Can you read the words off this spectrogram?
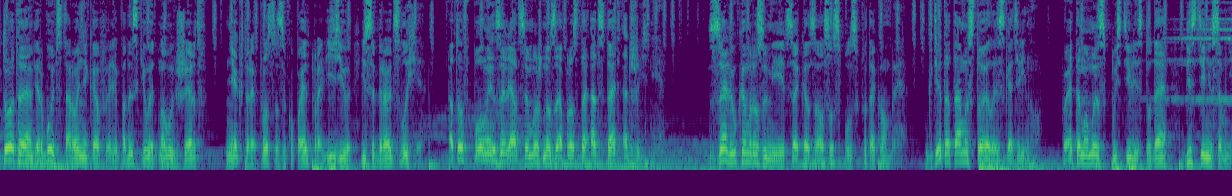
Кто-то вербует сторонников или подыскивает новых жертв, некоторые просто закупают провизию и собирают слухи. А то в полной изоляции можно запросто отстать от жизни. За люком, разумеется, оказался спуск катакомбы. Где-то там и стоило искать Рину. Поэтому мы спустились туда без тени сомнений.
